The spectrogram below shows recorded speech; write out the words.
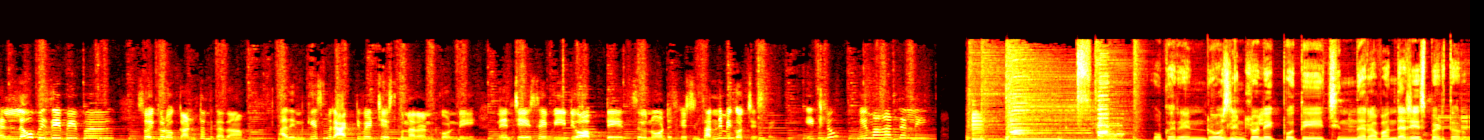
హలో బిజీ పీపుల్ సో ఇక్కడ ఒక గంట ఉంది కదా. అది ఇన్ కేస్ మీరు యాక్టివేట్ చేసుకున్నారనుకోండి నేను చేసే వీడియో అప్డేట్స్ నోటిఫికేషన్స్ అన్నీ మీకు వచ్చేస్తాయి. ఇట్లు మీ మహాతల్లి. ఒక రెండు రోజులు ఇంట్లో లేకపోతే చిందర వందర చేసి పెడతారు.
